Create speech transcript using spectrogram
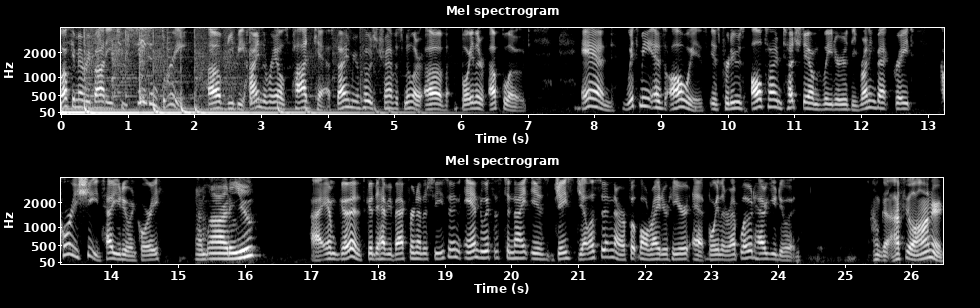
welcome everybody to season three of the Behind the Rails podcast. I am your host, Travis Miller of Boiler Upload. And with me, as always, is Purdue's all-time touchdowns leader, the running back great, Kory Sheets. How you doing, Kory? I'm all right, and you? I am good. It's good to have you back for another season. And with us tonight is Jace Jellison, our football writer here at Boiler Upload. How are you doing? I'm good. I feel honored.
